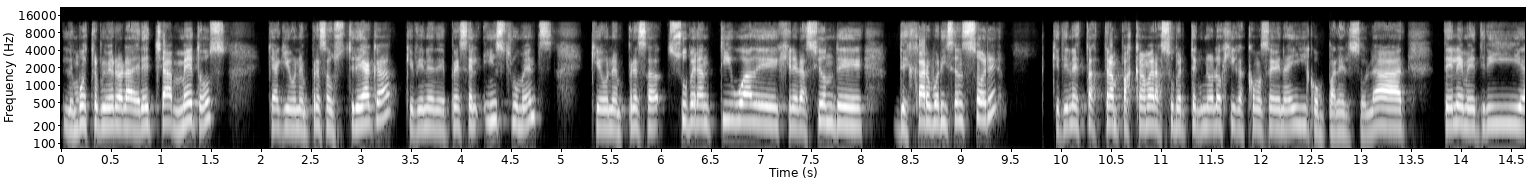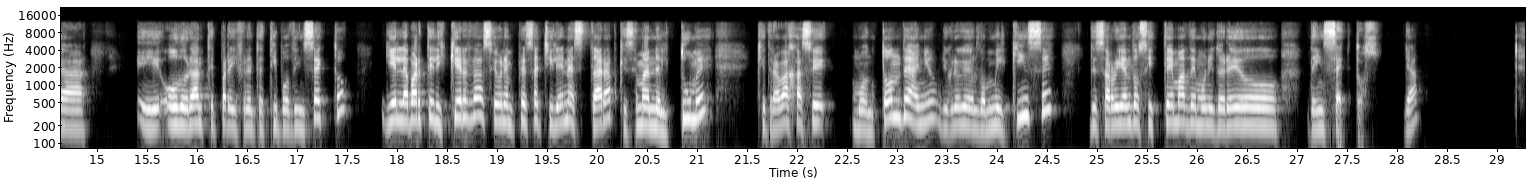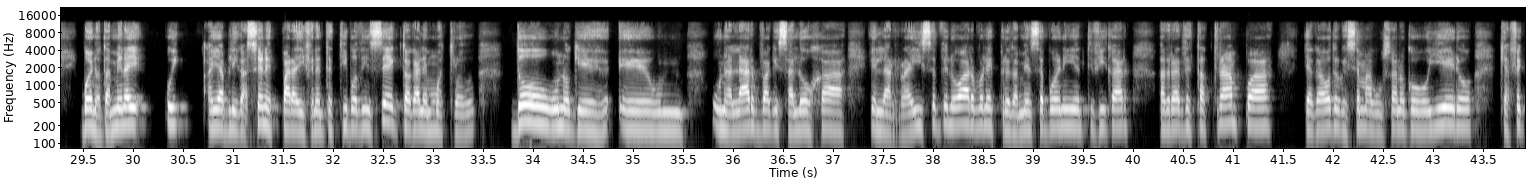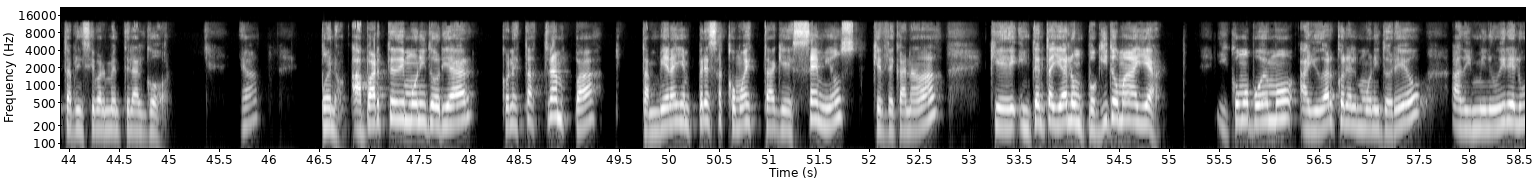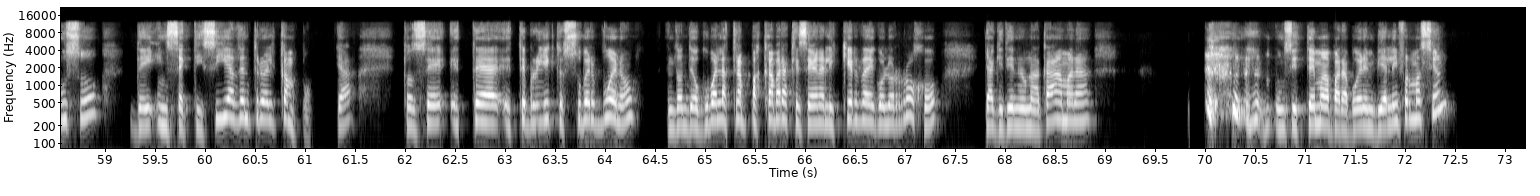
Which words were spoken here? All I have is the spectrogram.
Les muestro primero a la derecha Metos, ya que es una empresa austriaca que viene de Pessel Instruments, que es una empresa súper antigua de generación de, de hardware y sensores, que tiene estas trampas cámaras súper tecnológicas como se ven ahí, con panel solar, telemetría, eh, odorantes para diferentes tipos de insectos. Y en la parte de la izquierda se ve una empresa chilena, startup, que se llama Neltume, que trabaja hace un montón de años, yo creo que del 2015, desarrollando sistemas de monitoreo de insectos. ¿ya? Bueno, también hay, uy, hay aplicaciones para diferentes tipos de insectos. Acá les muestro dos. Uno que es una larva que se aloja en las raíces de los árboles, pero también se pueden identificar a través de estas trampas. Y acá otro que se llama gusano cogollero, que afecta principalmente el algodón. ¿ya? Bueno, aparte de monitorear con estas trampas, también hay empresas como esta, que es Semios, que es de Canadá, que intenta llevarlo un poquito más allá y cómo podemos ayudar con el monitoreo a disminuir el uso de insecticidas dentro del campo. ¿ya? Entonces, este, este proyecto es súper bueno, en donde ocupan las trampas cámaras que se ven a la izquierda de color rojo, ya que tienen una cámara, un sistema para poder enviar la información,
